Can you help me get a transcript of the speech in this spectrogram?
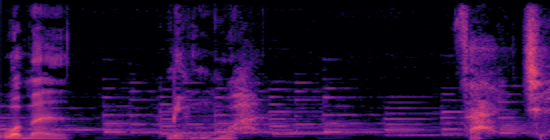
我们明晚再见。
